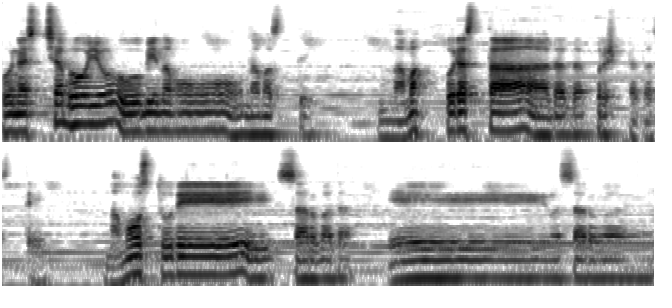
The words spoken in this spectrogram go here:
പുനശ്ച ഭൂയോപി നമോ നമസ്തേ. നമ പുരസ്താദത പൃഷ്ടതസ്തേ നമോസ്തുതേ സർവദ. ഏവ സർവ.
